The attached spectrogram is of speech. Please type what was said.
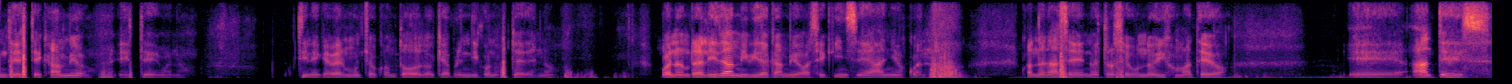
de este cambio, este, bueno, tiene que ver mucho con todo lo que aprendí con ustedes, ¿no? Bueno, en realidad mi vida cambió hace 15 años cuando, cuando nace nuestro segundo hijo Mateo. Eh, antes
